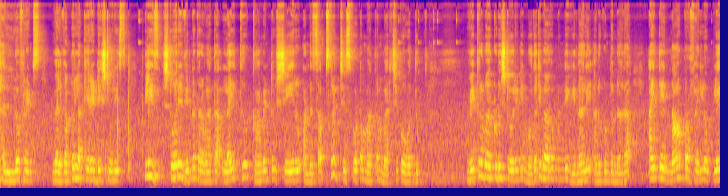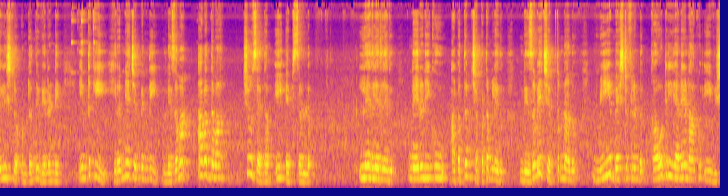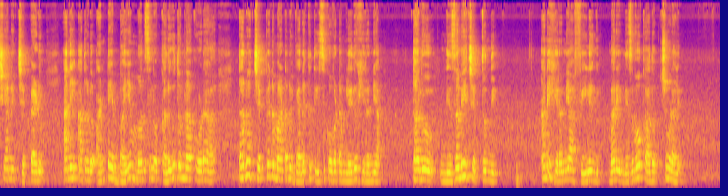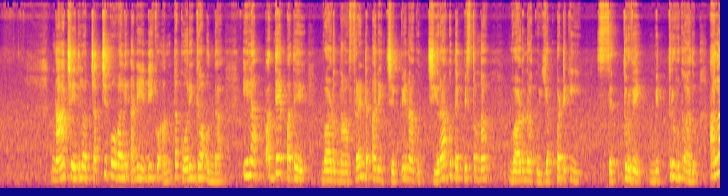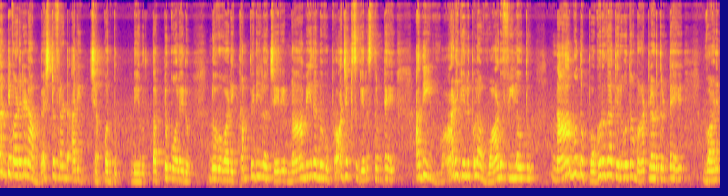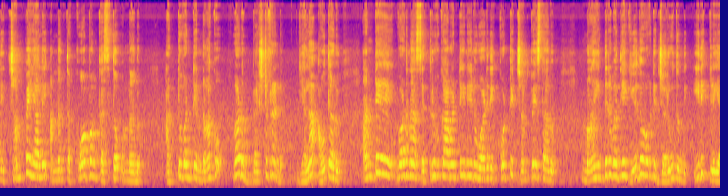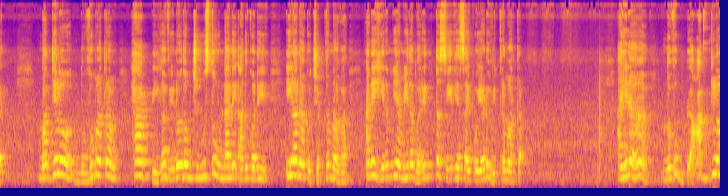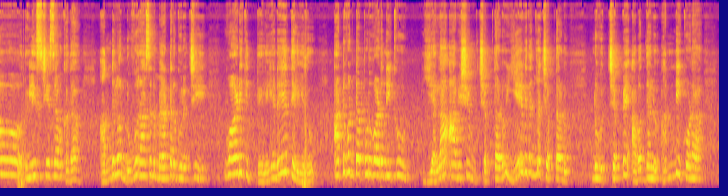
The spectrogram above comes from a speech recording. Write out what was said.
Hello friends welcome to lucky Reddy stories. Please story విన్న తర్వాత like comment share and subscribe చేసుకోవటం మాత్రం మర్చిపోవద్దు. విక్రమార్కుడు స్టోరీని మొదటి భాగం నుండి వినాలి అనుకుంటున్నారా? అయితే నా ప్రొఫైల్లో ప్లేలిస్ట్లో ఉంటుంది వినండి. ఇంతకీ హిరణ్య చెప్పింది నిజమా అబద్ధమా? చూసేద్దాం ఈ ఎపిసోడ్లో. లేదు లేదు లేదు. నేను నీకు అబద్ధం చెప్పటం లేదు. నిజమే చెప్తున్నాను. మీ బెస్ట్ ఫ్రెండ్ కౌటిల్యనే నాకు ఈ విషయాన్ని చెప్పాడు అని అతడు అంటే భయం మనసులో కలుగుతున్నా కూడా తను చెప్పిన మాటను వెనక్కి తీసుకోవటం లేదు హిరణ్య. తను నిజమే చెప్తుంది అని హిరణ్య ఫీలింగ్ మరి నిజమో కాదో చూడాలి. నా చేతిలో చచ్చిపోవాలి అని నీకు అంత కోరికగా ఉందా? ఇలా పదే పదే వాడు నా ఫ్రెండ్ అని చెప్పి నాకు చిరాకు తెప్పిస్తున్నా. వాడు నాకు ఎప్పటికీ శత్రువే మిత్రువు కాదు. అలాంటి వాడిని నా బెస్ట్ ఫ్రెండ్ అని చెప్పొద్దు. నేను తట్టుకోలేను. నువ్వు వాడి కంపెనీలో చేరి నా మీద నువ్వు ప్రాజెక్ట్స్ గెలుస్తుంటే అది వాడి గెలుపులా వాడు ఫీల్ అవుతూ నా ముందు పొగరుగా తిరుగుతూ మాట్లాడుతుంటే వాడిని చంపేయాలి అన్నంత కోపం కసితో ఉన్నాను. అటువంటి నాకు వాడు బెస్ట్ ఫ్రెండ్ ఎలా అవుతాడు? అంటే వాడు నా శత్రువు కాబట్టి నేను వాడిని కొట్టి చంపేస్తాను. మా ఇద్దరి మధ్య ఏదో ఒకటి జరుగుతుంది. ఇది క్లియర్ మధ్యలో నువ్వు మాత్రం హ్యాపీగా వినోదం చూస్తూ ఉండాలి అనుకొని ఇలా నాకు చెప్తున్నావా? అని హిరణ్య మీద మరింత సీరియస్ అయిపోయాడు విక్రమార్క. అయినా నువ్వు బ్లాగ్లో రిలీజ్ చేసావు కదా? అందులో నువ్వు రాసిన మ్యాటర్ గురించి వాడికి తెలియనే తెలియదు. అటువంటప్పుడు వాడు నీకు ఎలా ఆ విషయం చెప్తాడు? ఏ విధంగా చెప్తాడు? నువ్వు చెప్పే అబద్ధాలు అన్నీ కూడా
